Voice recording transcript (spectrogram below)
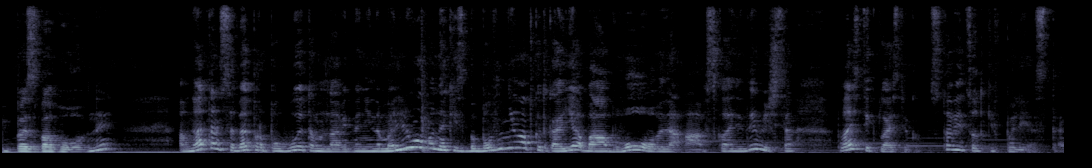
без бавовни. А вона там себе пропагує, там навіть на ній намальовано якийсь бабовнятко, така я бавовна, а в складі дивишся пластик, пластик, 100% поліестер.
